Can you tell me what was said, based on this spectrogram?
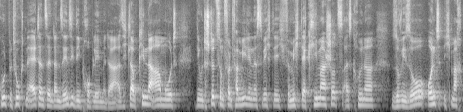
gut betuchten Eltern sind, dann sehen sie die Probleme da. Also ich glaube, Kinderarmut, die Unterstützung von Familien ist wichtig, für mich der Klimaschutz als Grüner sowieso und ich mache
